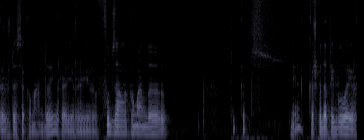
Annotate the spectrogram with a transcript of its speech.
garžduose komandoje, yra ir, ir futzalo komanda. Taip kad, ja, kažkada tai buvo ir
